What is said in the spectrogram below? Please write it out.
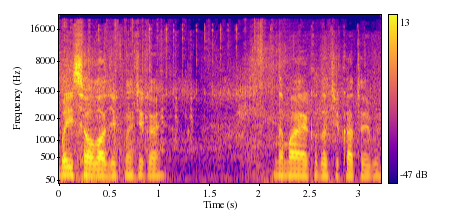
Боїться Оладік, не тікай. Немає куди тікати, якби.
